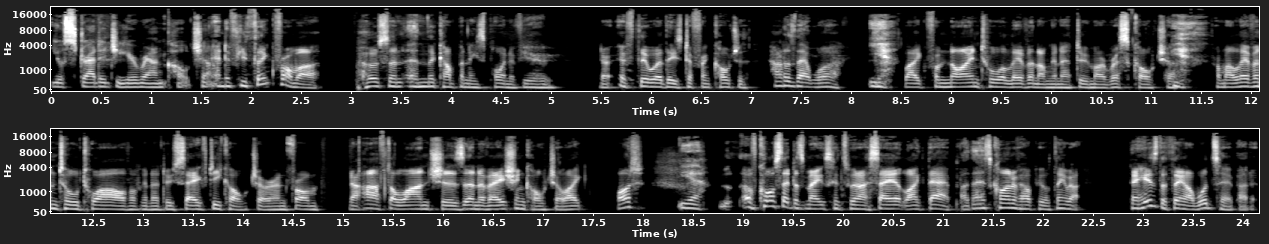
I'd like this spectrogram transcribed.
your strategy around culture. And if you think from a person in the company's point of view, you know, if there were these different cultures, how does that work? yeah. Like from 9 to 11, I'm going to do my risk culture. Yeah. From 11 till 12, I'm going to do safety culture. And from know, after lunch is innovation culture. Like, what? Yeah. Of course, that doesn't make sense when I say it like that, but that's kind of how people think about it. Now, here's the thing I would say about it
